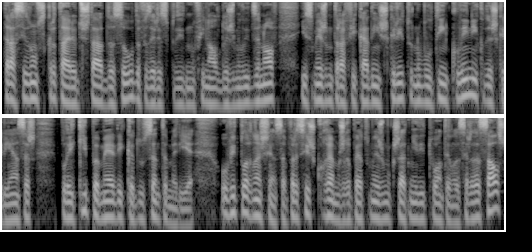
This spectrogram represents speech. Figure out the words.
terá sido um secretário de Estado da Saúde a fazer esse pedido no final de 2019. Isso mesmo terá ficado inscrito no Boletim Clínico das Crianças pela equipa médica do Santa Maria. Ouvido pela Renascença, Francisco Ramos repete o mesmo que já tinha dito ontem em Lacerda Salles,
